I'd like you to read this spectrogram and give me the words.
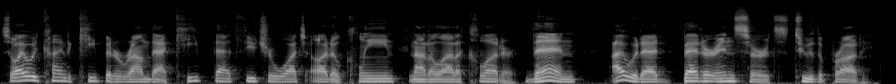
So I would kind of keep it around that. Keep that Future Watch Auto clean, not a lot of clutter. Then I would add better inserts to the product.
